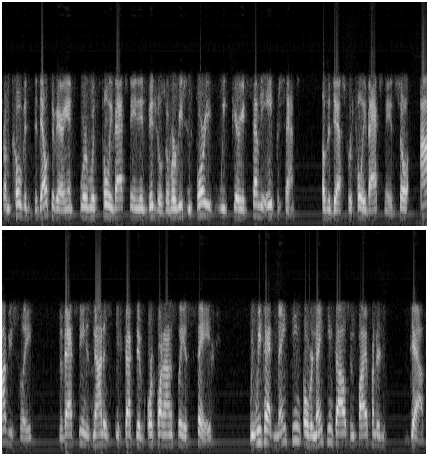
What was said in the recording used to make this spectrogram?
from COVID, the Delta variant, were with fully vaccinated individuals. Over a recent four-week period, 78% of the deaths were fully vaccinated. So obviously, the vaccine is not as effective or, quite honestly, as safe. We, we've had 19 over 19,500 deaths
